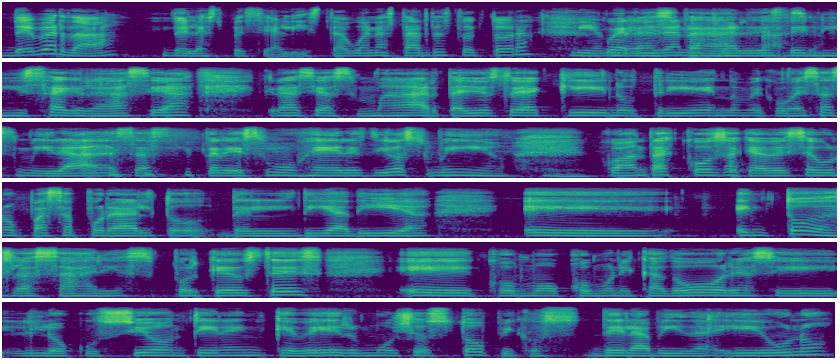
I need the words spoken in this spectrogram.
de verdad de la especialista. Buenas tardes, doctora. Bienvenida Buenas tardes, Denisa. Gracias. Gracias, Marta. Yo estoy aquí nutriéndome con esas miradas, esas tres mujeres. Dios mío, cuántas cosas que a veces uno pasa por alto del día a día. Eh, en todas las áreas, porque ustedes eh, como comunicadoras y locución tienen que ver muchos tópicos de la vida y uno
